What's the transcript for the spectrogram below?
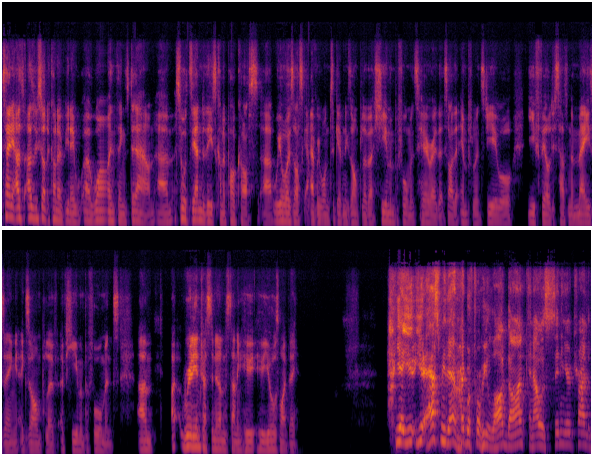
Tony, as, as we sort of kind of you know uh, wind things down um, towards the end of these kind of podcasts, uh, we always ask everyone to give an example of a human performance hero that's either influenced you or you feel just has an amazing example of, of human performance. Um, really interested in understanding who who yours might be. Yeah, you you asked me that right before we logged on, and I was sitting here trying to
